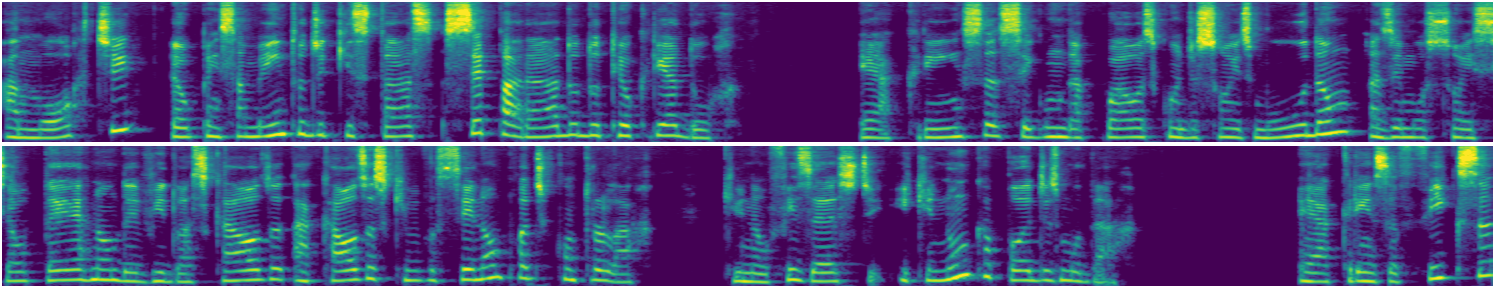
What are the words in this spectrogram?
A morte é o pensamento de que estás separado do teu Criador. É a crença segundo a qual as condições mudam, as emoções se alternam devido às causas, a causas que você não pode controlar, que não fizeste e que nunca podes mudar. É a crença fixa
